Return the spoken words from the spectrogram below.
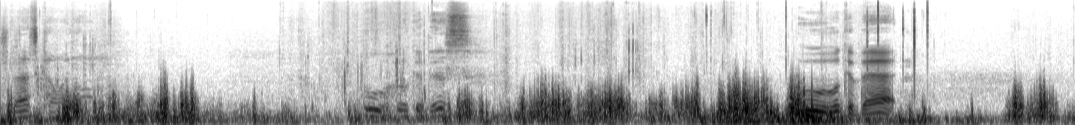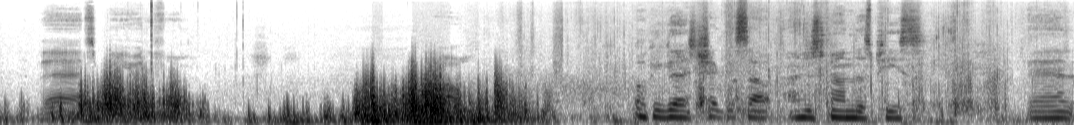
So that's coming home. Ooh, look at this. Ooh, look at that. That's beautiful. Wow. Okay guys, check this out. I just found this piece. And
